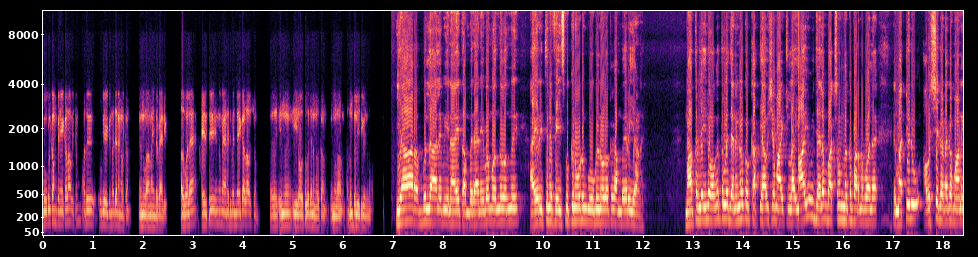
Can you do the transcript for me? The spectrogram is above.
ഗൂഗിൾ കമ്പനിയേക്കാൾ ആവശ്യം അത് ഉപയോഗിക്കുന്ന ജനങ്ങൾക്കാണ് എന്നുള്ളതാണ് അതിന്റെ വാല്യൂ അതുപോലെ ഹരിച്ച് ഇന്ന് മാനേജ്മെന്റിനേക്കാൾ ആവശ്യം ഇന്ന് ഈ ലോകത്തുള്ള ജനങ്ങൾക്കാണ് എന്നുള്ളതാണ്. അതും തെളിയിക്കുന്നു യാ റബ്ബുൽ ആലമീനായ തമ്പുരാൻ ഇവൻ വന്ന് വന്ന് ഐറിച്ചിനെ ഫേസ്ബുക്കിനോടും ഗൂഗിളിനോടും ഒക്കെ കമ്പയർ ചെയ്യാണ്. മാത്രമല്ല ഈ ലോകത്തുള്ള ജനങ്ങൾക്കൊക്കെ അത്യാവശ്യമായിട്ടുള്ള വായു ജലം ഭക്ഷണം എന്നൊക്കെ പറഞ്ഞ പോലെ മറ്റൊരു അവശ്യ ഘടകമാണ്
